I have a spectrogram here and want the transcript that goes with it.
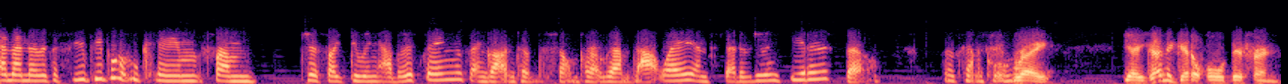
And then there was a few people who came from just like doing other things and got into the film program that way instead of doing theater. So that's kind of cool. Right. Yeah, you got to get a whole different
